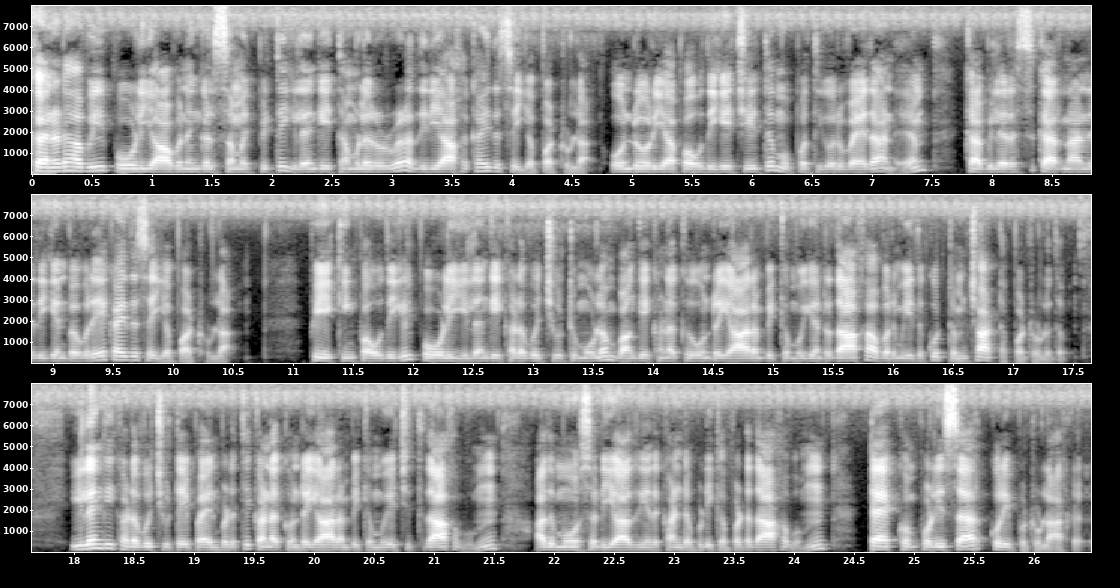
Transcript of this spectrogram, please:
கனடாவில் போலி ஆவணங்கள் சமர்ப்பித்த இலங்கை தமிழர் ஒருவர் அதிரியாக கைது செய்யப்பட்டுள்ளார். ஒன்டோரியா பகுதியைச் சேர்ந்த முப்பத்தி ஒரு வயதான கபிலரசு கருணாநிதி என்பவரே கைது செய்யப்பட்டுள்ளார். பீக்கிங் பகுதியில் போலி இலங்கை கடவுச்சீட்டு மூலம் வங்கிக் கணக்கு ஒன்றை ஆரம்பிக்க முயன்றதாக அவர் மீது குற்றம் சாட்டப்பட்டுள்ளது. இலங்கை கடவுச்சீட்டை பயன்படுத்தி கணக்கொன்றை ஆரம்பிக்க முயற்சித்ததாகவும் அது மோசடியாது என கண்டுபிடிக்கப்பட்டதாகவும் டேக்கோம் போலீசார் குறிப்பிட்டுள்ளார்கள்.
